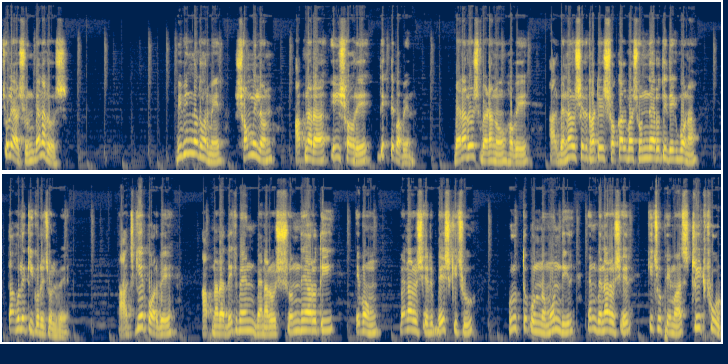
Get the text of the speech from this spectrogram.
চলে আসুন বেনারস। বিভিন্ন ধর্মের সম্মিলন আপনারা এই শহরে দেখতে পাবেন। বেনারস বেড়ানো হবে। আর বেনারসের ঘাটের সকাল বা সন্ধ্যা আরতি দেখব না, তাহলে কি করে চলবে? আজকের পর্বে আপনারা দেখবেন বেনারস সন্ধে আরতি এবং বেনারসের বেশ কিছু গুরুত্বপূর্ণ মন্দির এবং বেনারসের কিছু ফেমাস স্ট্রিট ফুড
